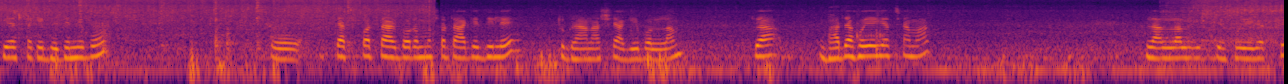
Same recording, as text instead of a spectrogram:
পেঁয়াজটাকে ভেজে নেব। তো তেজপাতা আর গরম মশলাটা আগে দিলে একটু ঘ্রাণ আসে আগে বললাম। যা ভাজা হয়ে গেছে আমার। লাল লাল হয়ে গেছে।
